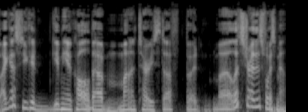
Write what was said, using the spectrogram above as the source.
I guess you could give me a call about monetary stuff, but uh, let's try this voicemail.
